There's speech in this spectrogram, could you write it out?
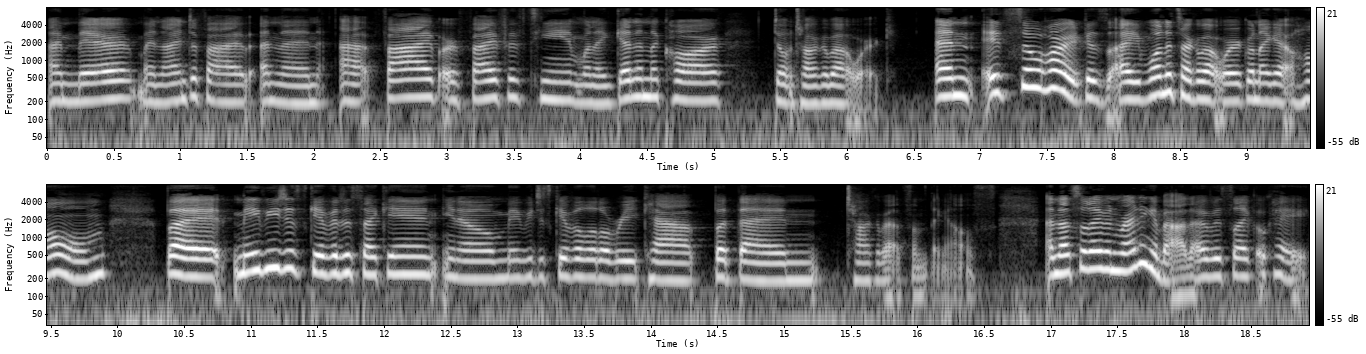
I'm there my 9 to 5 and then at 5 or 5:15 when I get in the car, don't talk about work. And it's so hard cuz I want to talk about work when I get home, but maybe just give it a second, you know, maybe just give a little recap, but then talk about something else. And that's what I've been writing about. I was like, okay,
